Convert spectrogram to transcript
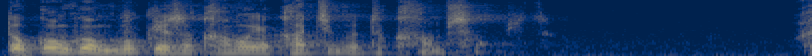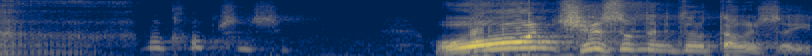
또 꽁꽁 묶여서 감옥에 갇힌 것도 감사합니다. 하, 감사했어요. 온 죄수들이 들었다고 했어요.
